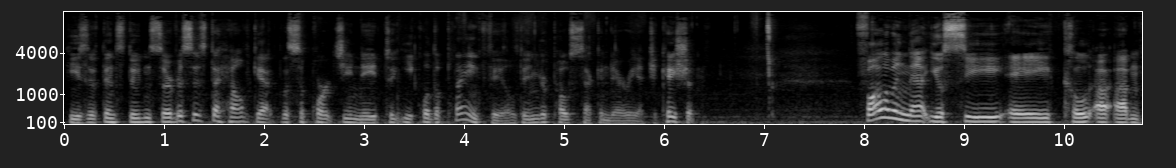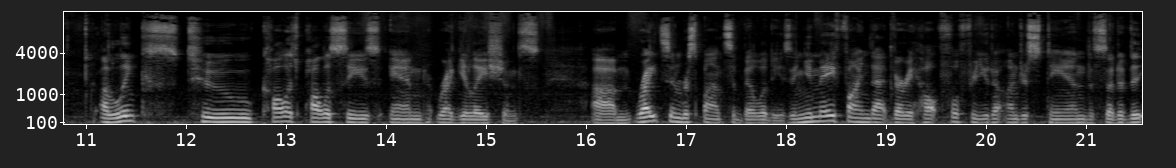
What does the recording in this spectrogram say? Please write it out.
He's within Student Services to help get the supports you need to equal the playing field in your post secondary education. Following that, you'll see a, uh, um, a links to college policies and regulations, um, rights and responsibilities, and you may find that very helpful for you to understand the sort of the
